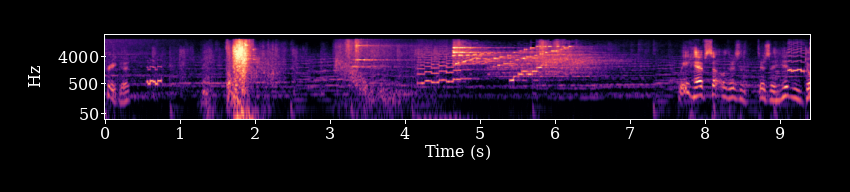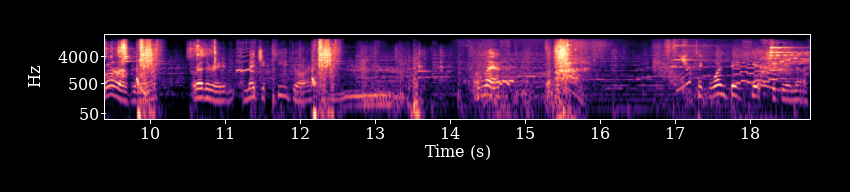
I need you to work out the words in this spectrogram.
Pretty good. We have some. Oh, there's a there's a hidden door over there, or rather a magic key door. One left. Take one big hit should be enough.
